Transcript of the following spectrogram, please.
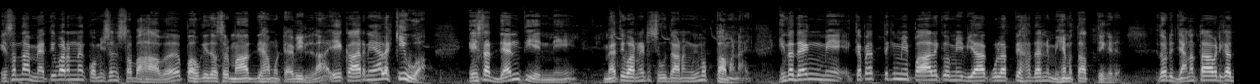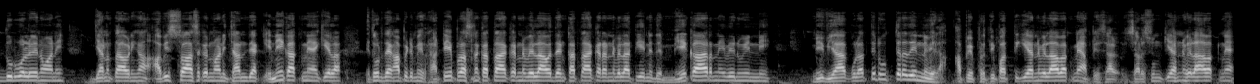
ඒ සඳහා මැතිවරණ කොමිෂන් සභාව පහුගිය දවස්වල මාධ්‍ය හමුවට ඇවිල්ලා ඒ කාරණේ යාලා කිව්වා. ඒ නිසා දැන් තියෙන්නේ මැතිවරණයට සූදානම් වීම පමණයි. ඉතින් දැන් මේ එක පැත්තකින් මේ පාලකයෝ මේ ව්‍යාකූලත්වය හදන්නේ මෙහෙම තත්යකට. ඒතකොට ජනතාව ටිකක් දුර්වල වෙනවානේ. ජනතාව නිකන් අවිශ්වාස කරනවානේ ඡන්දයක් එන එකක් නෑ කියලා. ඒතකොට දැන් අපිට මේ රටේ ප්‍රශ්න කතා කරන වෙලාව දැන් කතා කරන්න වෙලා තියෙන්නේ දැන් මේ කාරණේ වෙනුවෙන්නේ. මේ ව්‍යාකූලත්වයට උත්තර දෙන්න වෙලා. අපේ ප්‍රතිපත්ති කියන්න වෙලාවක් නෑ. අපේ සරසුන් කියන්න වෙලාවක් නෑ.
